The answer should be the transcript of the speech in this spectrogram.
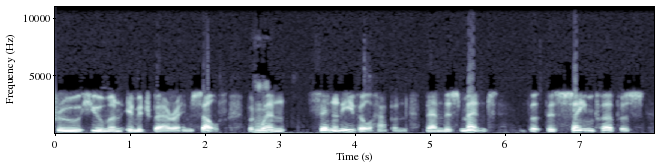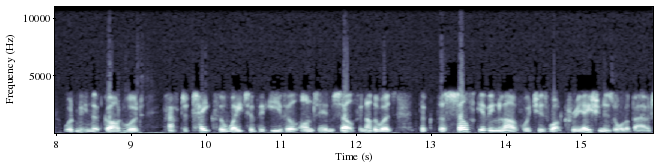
true human image bearer himself. But mm. when sin and evil happened, then this meant that this same purpose would mean that God would have to take the weight of the evil onto himself. In other words, the, the self giving love, which is what creation is all about,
